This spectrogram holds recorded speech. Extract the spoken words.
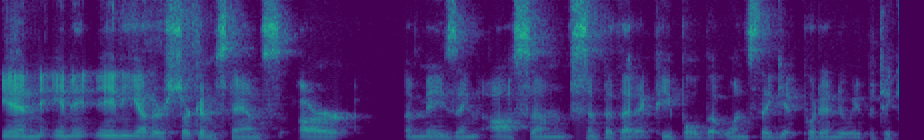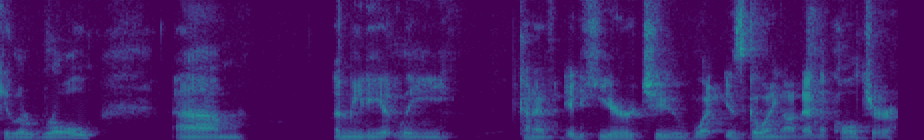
in in any other circumstance are amazing, awesome, sympathetic people, but once they get put into a particular role, um, immediately kind of adhere to what is going on in the culture.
